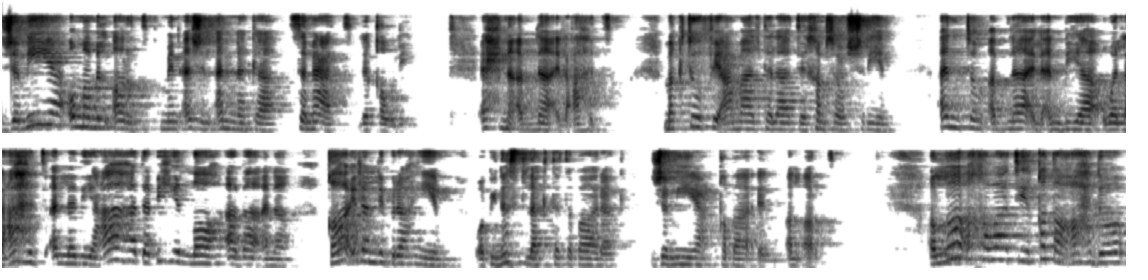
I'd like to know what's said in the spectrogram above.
جميع أمم الأرض من أجل أنك سمعت لقولي. إحنا أبناء العهد. مكتوب في أعمال 3 25 أنتم أبناء الأنبياء والعهد الذي عاهد به الله آباءنا قائلا لإبراهيم وبنسلك تتبارك جميع قبائل الأرض. الله أخواتي قطع عهده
